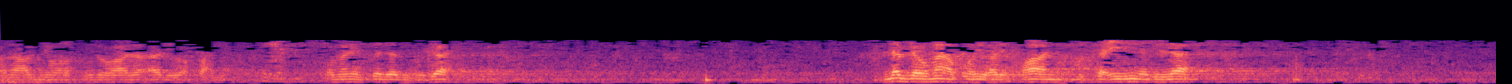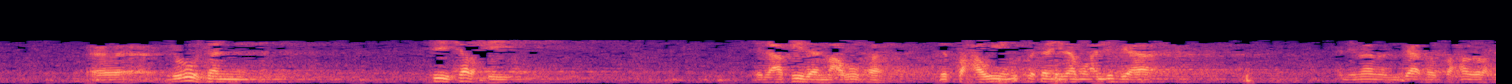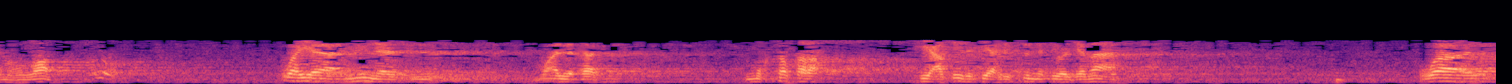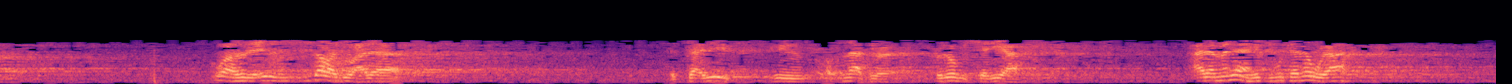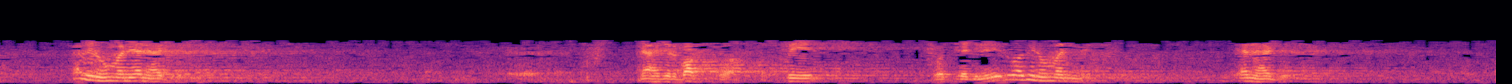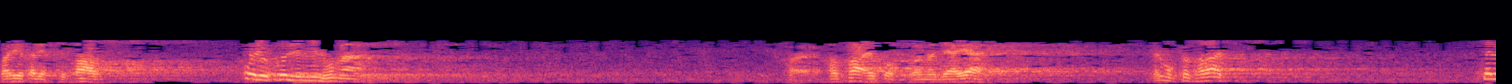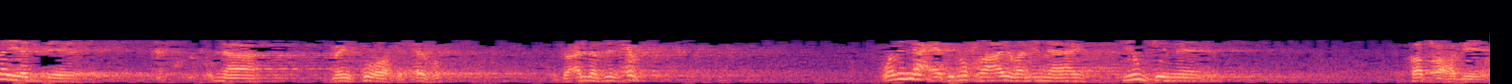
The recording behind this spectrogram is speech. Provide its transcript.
على عبده ورسوله وعلى آله وصحبه ومن اهتدى بهداه. نبدأ معكم أيها الإخوان مستعينين بالله. آه، دروسا في شرح العقيدة المعروفة للطحاوي نسبة إلى مؤلفها الإمام ابن جعفر الطحاوي رحمه الله وهي من المؤلفات المختصرة في عقيدة أهل السنة والجماعة. و وأهل العلم درجوا على التأليف في أصناف علوم الشريعة. على مناهج متنوعة. فمنهم من ينهج نهج البسط والتفصيل والتدليل ومنهم من ينهج طريق الاختصار ولكل منهما خصائصه ومزاياه. المختصرات. تميز انها ميسوره في الحفظ وتؤلف للحفظ ومن ناحية أخرى أيضا إنها يمكن قطعها ب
